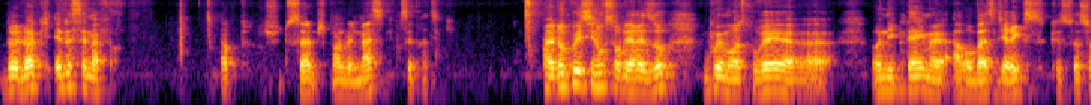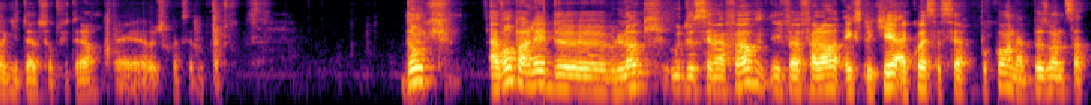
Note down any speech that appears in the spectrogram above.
de lock et de sémaphore. Hop, je suis tout seul, je peux enlever le masque, c'est pratique. Euh, donc oui, sinon sur les réseaux, vous pouvez me retrouver euh, au nickname euh, @dirix, que ce soit sur GitHub, sur Twitter, et je crois que c'est à peu près tout. Donc, avant de parler de lock ou de sémaphore, il va falloir expliquer à quoi ça sert, pourquoi on a besoin de ça.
